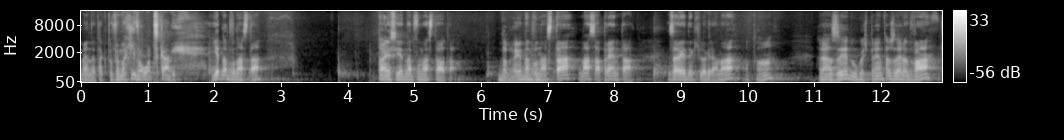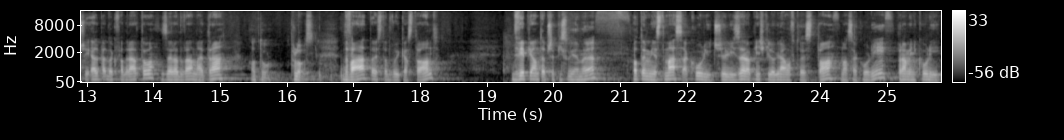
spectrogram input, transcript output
Będę tak tu wymachiwał łapskami. Jedna dwunasta. To jest jedna dwunasta, oto. Dobra, jedna dwunasta. Masa pręta 0,1 kg. Oto. Razy długość pręta 0,2, czyli LP do kwadratu 0,2 metra. O tu. Plus. 2 to jest ta dwójka stąd. Dwie piąte przepisujemy. Potem jest masa kuli, czyli 0,5 kg to jest to, masa kuli. Promień kuli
